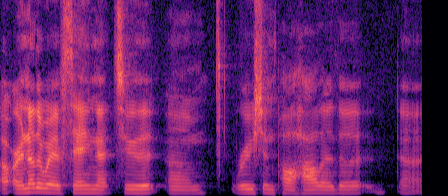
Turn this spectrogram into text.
uh, or another way of saying that too, that um, Rishin Paul Haller, the uh,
